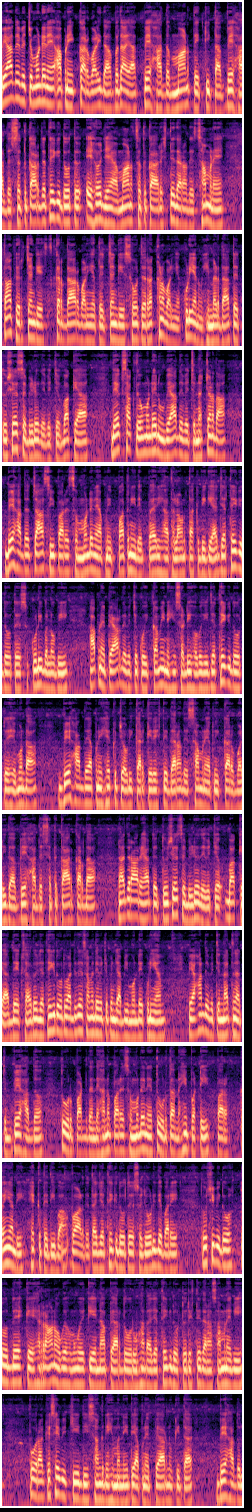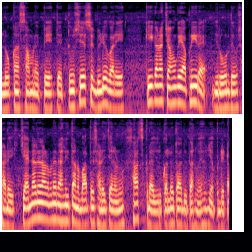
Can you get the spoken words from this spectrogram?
ਵਿਆਹ ਦੇ ਵਿੱਚ ਮੁੰਡੇ ਨੇ ਆਪਣੀ ਘਰਵਾਲੀ ਦਾ ਵਧਾਇਆ ਬੇਹੱਦ ਮਾਣ ਤੇ ਕੀਤਾ ਬੇਹੱਦ ਸਤਿਕਾਰ। ਜਥੇ ਕਿ ਦੋਸਤ ਇਹੋ ਜਿਹਾ ਮਾਣ ਸਤਿਕਾਰ ਰਿਸ਼ਤੇਦਾਰਾਂ ਦੇ ਸਾਹਮਣੇ, ਤਾਂ ਫਿਰ ਚੰਗੇ ਕਿਰਦਾਰ ਵਾਲੀਆਂ ਤੇ ਚੰਗੀ ਸੋਚ ਰੱਖਣ ਵਾਲੀਆਂ ਕੁੜੀਆਂ ਨੂੰ ਹੀ ਮਿਲਦਾ ਤੇ ਤੁਸੀਂ ਇਸ ਵੀਡੀਓ ਦੇ ਵਿੱਚ ਵਾਕਿਆ ਦੇਖ ਸਕਦੇ ਹੋ ਮੁੰਡੇ ਨੂੰ ਵਿਆਹ ਦੇ ਵਿੱਚ ਨੱਚਣ ਦਾ ਬੇਹੱਦ ਚਾਹ ਸੀ, ਪਰ ਇਸ ਮੁੰਡੇ ਨੇ ਆਪਣੀ ਪਤਨੀ ਦੇ ਪੈਰੀ ਹੱਥ ਲਾਉਣ ਤੱਕ ਵੀ ਗਿਆ। ਜਿੱਥੇ ਕਿ ਦੋਸਤ ਇਸ ਕੁੜੀ ਵੱਲੋਂ ਵੀ ਆਪਣੇ ਪਿਆਰ ਦੇ ਵਿੱਚ ਕੋਈ ਕਮੀ ਨਹੀਂ ਛੱਡੀ ਹੋਵੇਗੀ। ਜਿੱਥੇ ਕਿ ਦੋਸਤ ਇਹ ਮੁੰਡਾ ਬੇਹੱਦ ਆਪਣੀ ਹਿੱਕ ਚੌੜੀ ਕਰਕੇ ਰਿਸ਼ਤੇਦਾਰਾਂ ਦੇ ਸਾਹਮਣੇ ਆਪਣੀ ਘਰਵਾਲੀ ਦਾ ਬੇਹੱਦ ਸਤਿਕਾਰ ਕਰਦਾ ਨਜ਼ਰ ਆ ਰਿਹਾ ਤੇ ਤੁਸੀਂ ਇਸ ਵੀਡੀਓ ਦੇ ਵਿੱਚ ਵਾਕਿਆ ਦੇਖ ਸਕਦੇ ਹੋ, ਜਿੱਥੇ ਕਿ ਦੋਸਤੋ ਅੱਜ ਦੇ ਸਮੇਂ ਦੇ ਵਿੱਚ ਪੰਜਾਬੀ ਮੁੰਡੇ ਕੁੜੀਆਂ ਵਿਆਹਾਂ ਦੇ ਵਿੱਚ ਨੱਚ ਨੱਚ ਬੇਹੱਦ ਧੂੜ ਪੱਟ ਦਿੰਦੇ ਹਨ, ਪਰ ਇਸ ਮੁੰਡੇ ਨੇ ਧੂੜ ਤਾਂ ਨਹੀਂ ਪੱਟੀ, ਪਰ ਕਈਆਂ ਦੀ ਹਿੱਕ ਤੇ ਦੀਵਾ ਬਾਲ ਦਿੱਤਾ, ਜਿੱਥੇ ਕਿ ਦੋਸਤੋ ਇਸ ਜੋੜੀ ਦੇ ਬਾਰੇ ਤੁਸੀਂ ਵੀ ਦੋਸਤੋ ਦੇਖ ਕੇ ਹੈਰਾਨ ਹੋ ਗਏ ਹੋਵੋਗੇ ਕਿ ਇੰਨਾ ਪਿਆਰ ਦੋ ਰੂਹਾਂ ਦਾ, ਜਿੱਥੇ ਕਿ ਦੋਸਤੋ ਰਿਸ਼ਤੇਦਾਰਾਂ ਸਾਹਮਣੇ ਵੀ ਭੋਰਾ ਕਿਸੇ ਵੀ ਚੀਜ਼ ਦੀ ਸੰਗ ਨਹੀਂ ਮੰਨੀ ਤੇ ਆਪਣੇ ਪਿਆਰ ਨੂੰ ਕੀਤਾ। ਬੇਹੱਦ ਲੋਕਾਂ ਸਾਹਮਣੇ ਪੇਸ਼ ਤੇ ਤੁਸੀਂ ਇਸ ਵੀਡੀਓ ਬਾਰੇ ਕੀ ਕਹਿਣਾ ਚਾਹੋਗੇ ਆਪਣੀ ਰਾਏ ਜ਼ਰੂਰ ਦਿਓ ਸਾਡੇ ਚੈਨਲ ਦੇ ਨਾਲ ਬਣੇ ਰਹਿਣ ਲਈ ਧੰਨਵਾਦ ਤੇ ਸਾਡੇ ਚੈਨਲ ਨੂੰ ਸਬਸਕ੍ਰਾਈਬ ਜ਼ਰੂਰ ਕਰ ਲਓ ਤਾਂ ਜੋ ਤੁਹਾਨੂੰ ਇਹੋ ਜਿਹੀ ਅਪਡੇਟ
